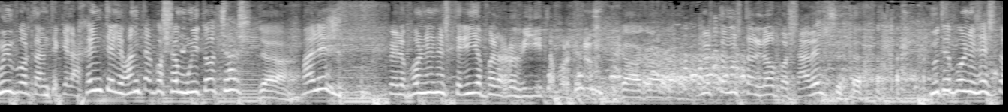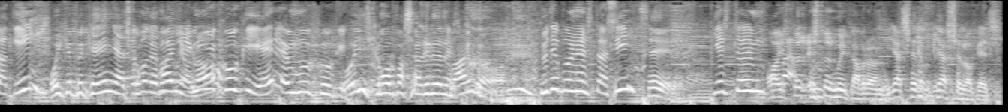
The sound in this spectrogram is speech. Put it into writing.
muy importante, que la gente levanta cosas muy tochas, Ya. ¿vale? Pero ponen esterilla para la rodillita, ¿por qué no? Claro, claro, claro. No estamos tan locos, ¿sabes? Tú te pones esto aquí. Uy, qué pequeña, es como de baño, es ¿no? muy cookie, ¿eh? Es muy cookie. Uy, es como para salir del baño. Tú te pones esto así Sí. y esto en... Oh, esto, esto es muy cabrón, ya sé, ya sé lo que es.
